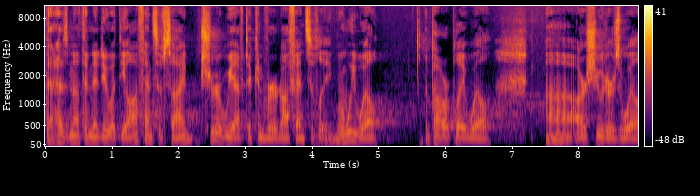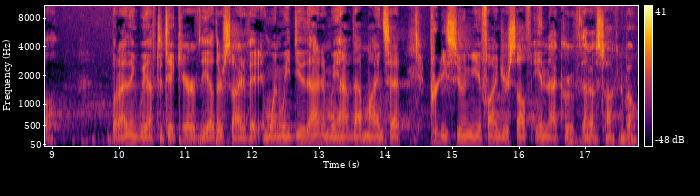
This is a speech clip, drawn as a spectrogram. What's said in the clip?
That has nothing to do with the offensive side. Sure, we have to convert offensively. We will. The power play will. Uh, our shooters will. But I think we have to take care of the other side of it. And when we do that and we have that mindset, pretty soon you find yourself in that groove that I was talking about.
